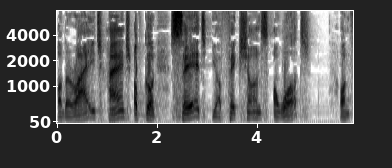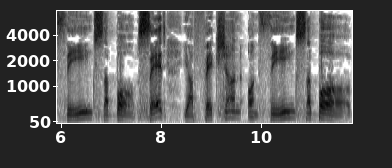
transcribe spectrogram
on the right hand of God. Set your affections on what? On things above. Set your affection on things above.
